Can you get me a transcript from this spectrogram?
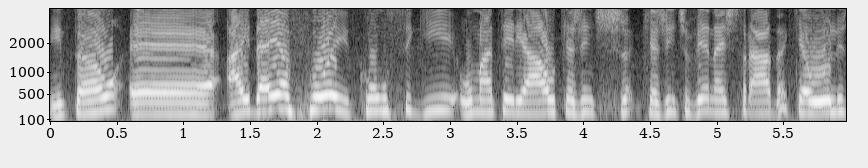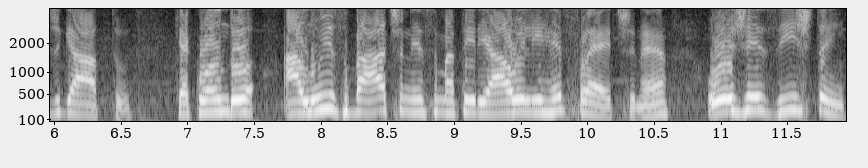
Então, é, a ideia foi conseguir o um material que a, gente, que a gente vê na estrada, que é o olho de gato, que é quando a luz bate nesse material, ele reflete, né? Hoje existem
